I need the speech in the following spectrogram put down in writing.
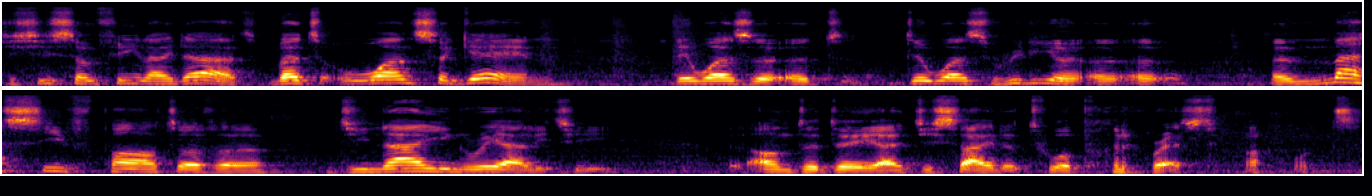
This is something like that. But once again, there was a, a there was really a, a, a massive part of uh, denying reality on the day I decided to open a restaurant.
